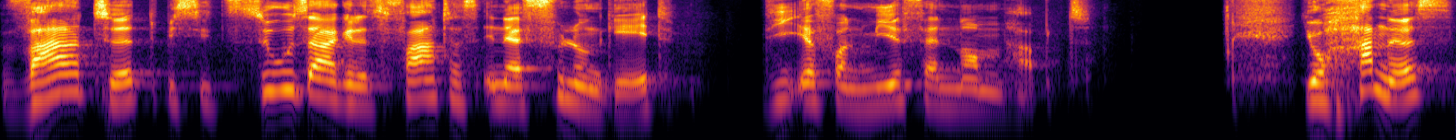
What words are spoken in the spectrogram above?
Wartet, bis die Zusage des Vaters in Erfüllung geht, die ihr von mir vernommen habt. Johannes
